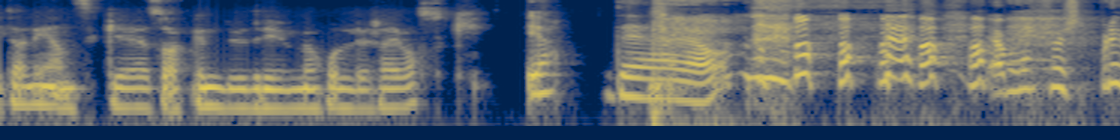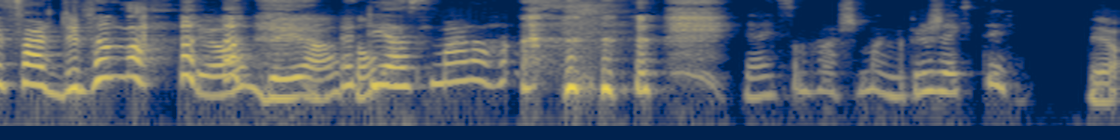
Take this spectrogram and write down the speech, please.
italienske saken du driver med, holder seg i vask. Ja, det er jeg òg. jeg må først bli ferdig med den, da. Ja, det er Det er det som er, da. jeg som har så mange prosjekter. Ja.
